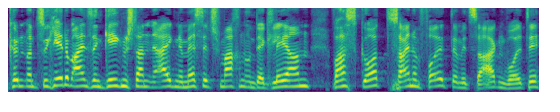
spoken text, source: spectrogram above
könnte man zu jedem einzelnen Gegenstand eine eigene Message machen und erklären, was Gott seinem Volk damit sagen wollte.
